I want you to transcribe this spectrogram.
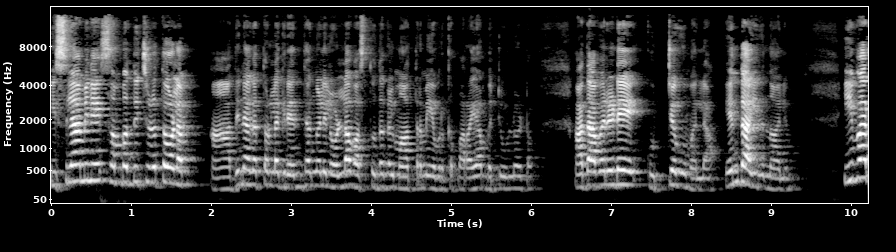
ഇസ്ലാമിനെ സംബന്ധിച്ചിടത്തോളം അതിനകത്തുള്ള ഗ്രന്ഥങ്ങളിലുള്ള വസ്തുതകൾ മാത്രമേ അവർക്ക് പറയാൻ പറ്റുള്ളൂ കേട്ടോ. അതവരുടെ കുറ്റവുമല്ല. എന്തായിരുന്നാലും ഇവർ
